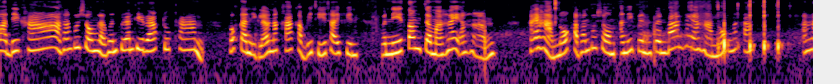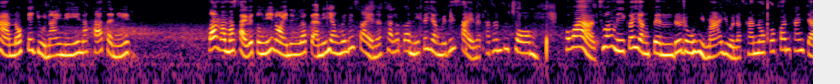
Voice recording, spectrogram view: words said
วัสดีค่ะ ท่านผู้ชมและเพื่อนๆที่รักทุกท่าน พบกันอีกแล้วนะคะ กับวิถีไทยฟิน วันนี้ต้อมจะมาให้อาหารให้อาหารนกค่ะท่านผู้ชม อันนี้เป็นเป็นบ้านให้อาหารนกนะคะ อาหารนกจะอยู่ในนี้นะคะ แต่นี้ต้อมเอามาใส่ไว้ตรงนี้หน่อยนึงแล้วแต่อันนี้ยังไม่ได้ใส่นะคะ แล้วก็อันนี้ก็ยังไม่ได้ใส่นะคะ ท่านผู้ชม เพราะว่าช่วงนี้ก็ยังเป็นฤดูหิมะอยู่นะคะ นกก็ค่อนข้างจะ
